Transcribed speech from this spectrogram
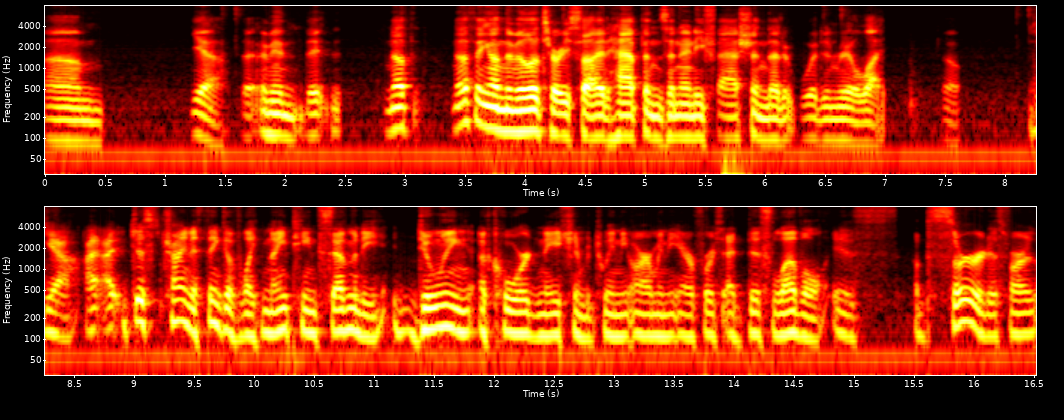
um, yeah, I mean, they, nothing nothing on the military side happens in any fashion that it would in real life. Yeah, I, I just trying to think of like 1970 doing a coordination between the Army and the Air Force at this level is absurd as far as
